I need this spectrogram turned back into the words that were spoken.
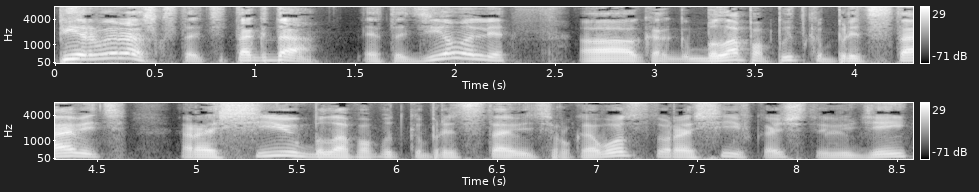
Первый раз, кстати, тогда это делали, а, как была попытка представить Россию, была попытка представить руководство России в качестве людей,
